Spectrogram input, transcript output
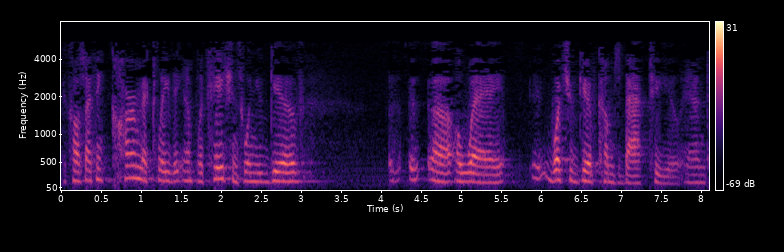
because I think karmically the implications when you give uh, away, what you give comes back to you, and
